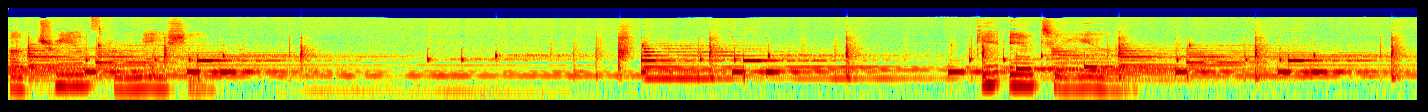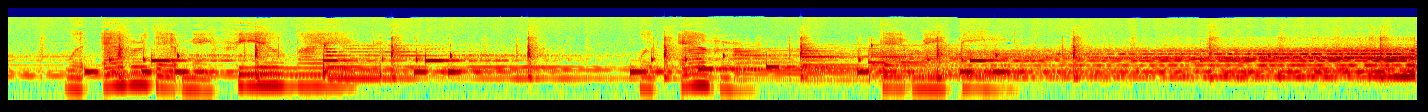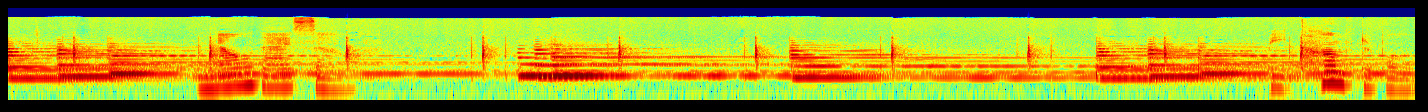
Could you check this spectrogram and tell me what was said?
of transformation. Get into you, whatever that may feel like, whatever comfortable.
